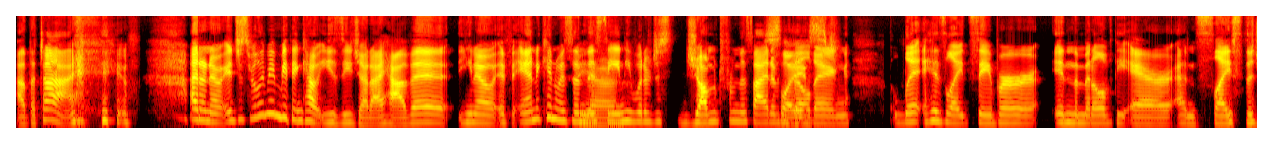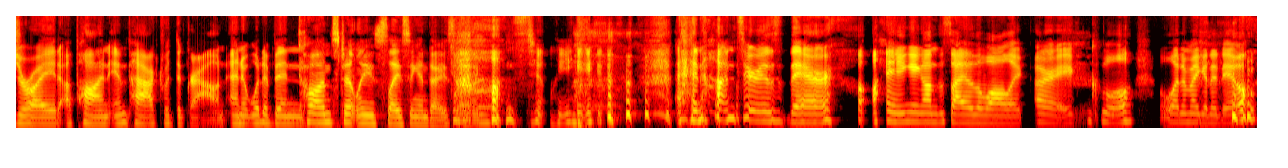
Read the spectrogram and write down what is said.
At the time. I don't know. It just really made me think how easy Jedi have it. You know, if Anakin was in yeah. this scene, he would have just jumped from the side Sliced. of the building, lit his lightsaber in the middle of the air, and sliced the droid upon impact with the ground. And it would have been constantly slicing and dicing. Constantly. and Hunter is there hanging on the side of the wall, like, all right, cool. What am I going to do?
